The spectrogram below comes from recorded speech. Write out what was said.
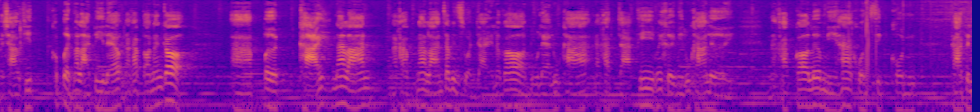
ประชาอุทิศก็เปิดมาหลายปีแล้วนะครับ ตอนนั้นก็เปิดขายหน้าร้านนะครับหน้าร้านจะเป็นส่วนใหญ่ แล้วก็ดูแลลูกค้านะครับ จากที่ไม่เคยมีลูกค้าเลยนะครับ ก็เริ่มมี 5 คน 10 คน กลายเป็น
